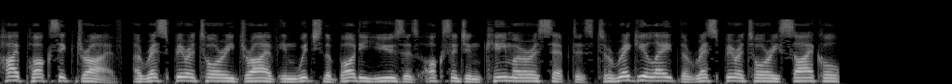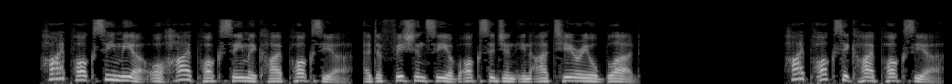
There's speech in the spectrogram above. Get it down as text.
Hypoxic drive, a respiratory drive in which the body uses oxygen chemoreceptors to regulate the respiratory cycle Hypoxemia or hypoxemic hypoxia, a deficiency of oxygen in arterial blood Hypoxic hypoxia,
